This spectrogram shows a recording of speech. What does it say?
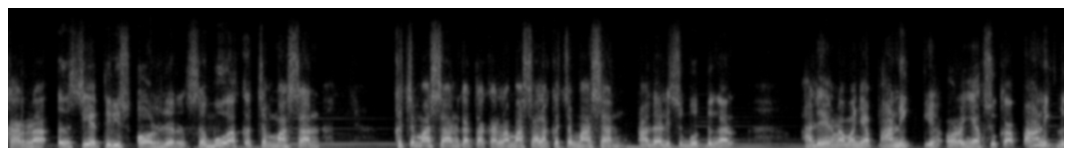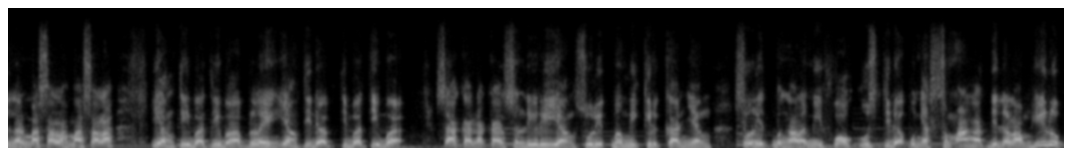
karena anxiety disorder, sebuah kecemasan kecemasan katakanlah masalah kecemasan. Ada disebut dengan ada yang namanya panik ya. Orang yang suka panik dengan masalah-masalah yang tiba-tiba blank yang tidak tiba-tiba seakan-akan sendiri yang sulit memikirkan yang sulit mengalami fokus tidak punya semangat di dalam hidup.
